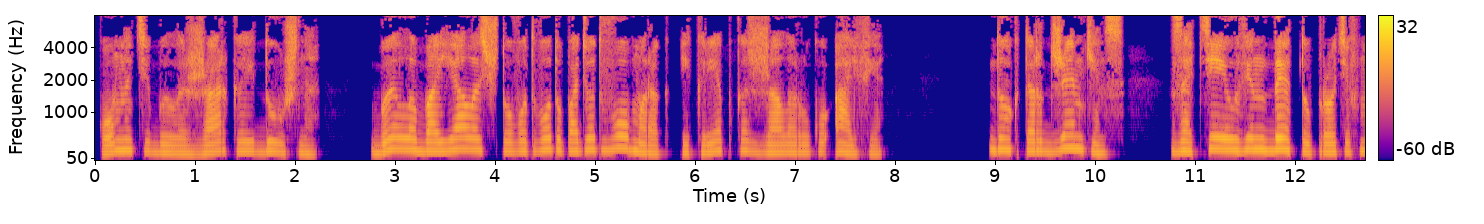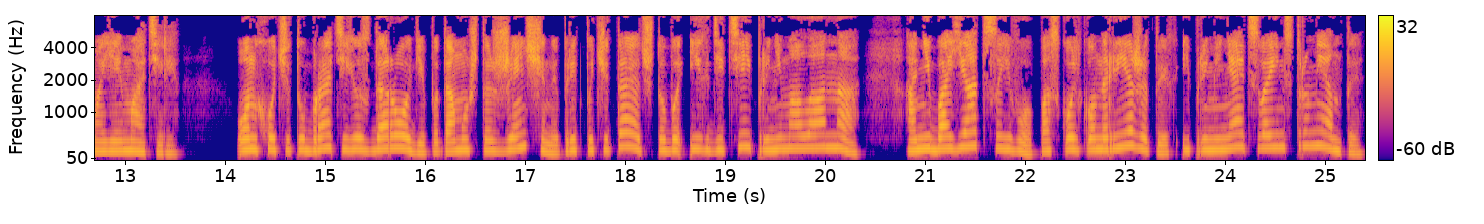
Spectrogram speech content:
В комнате было жарко и душно. Белла боялась, что вот-вот упадет в обморок, и крепко сжала руку Альфи. «Доктор Дженкинс затеял вендетту против моей матери. Он хочет убрать ее с дороги, потому что женщины предпочитают, чтобы их детей принимала она. Они боятся его, поскольку он режет их и применяет свои инструменты.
